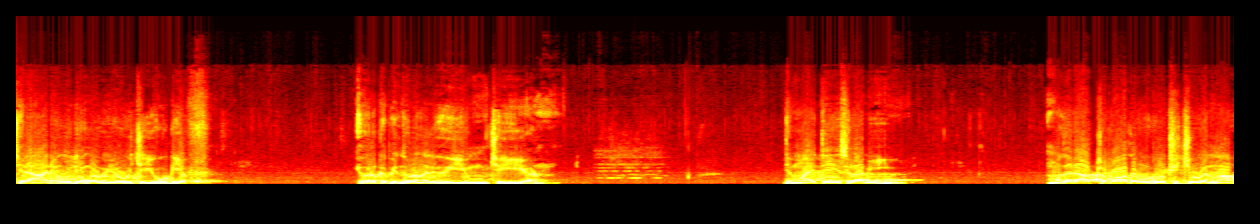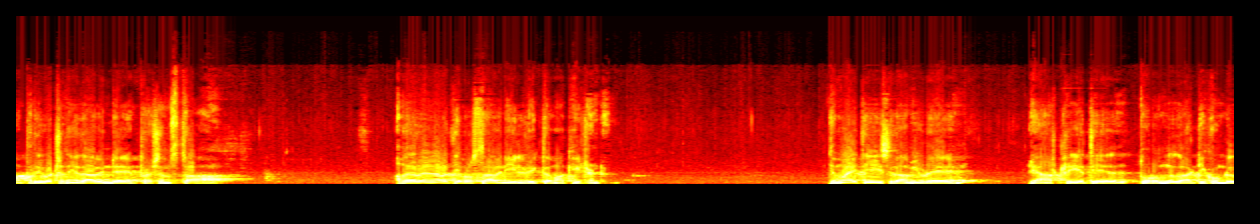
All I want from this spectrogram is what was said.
ചില ആനുകൂല്യങ്ങൾ ഉപയോഗിച്ച് യു ഡി എഫ് ഇവർക്ക് പിന്തുണ നൽകുകയും ചെയ്യുകയാണ്. ജമാഅത്തെ ഇസ്ലാമി മതരാഷ്ട്രവാദം ഉപേക്ഷിച്ചു എന്ന പ്രതിപക്ഷ നേതാവിന്റെ പ്രശംസ അവരുടെ നടത്തിയ പ്രസ്താവനയിൽ വ്യക്തമാക്കിയിട്ടുണ്ട്. ജമാഅത്തെ ഇസ്ലാമിയുടെ രാഷ്ട്രീയത്തെ തുറന്നു കാട്ടിക്കൊണ്ട്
